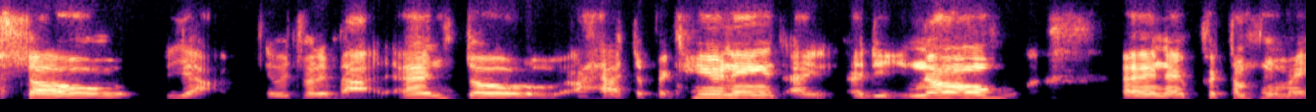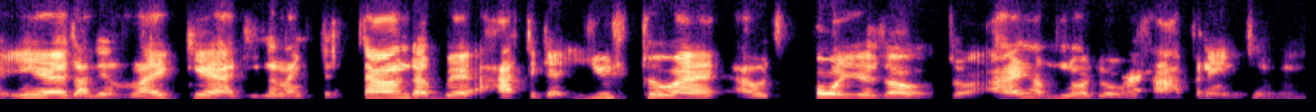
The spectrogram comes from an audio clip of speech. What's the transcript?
So yeah, it was really bad. And so I had to pick hearing aids. I, I didn't know and I put something in my ears. I didn't like it. I didn't like the sound of it. I had to get used to it. I was four years old, so I have no idea what was happening to me.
